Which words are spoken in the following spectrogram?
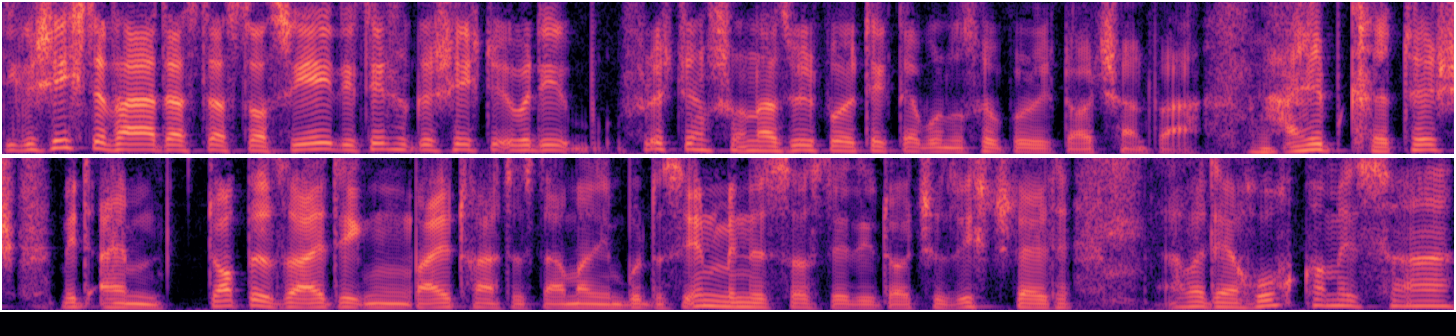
Die Geschichte war, dass das Dossier, die Titelgeschichte über die Flüchtlings- und Asylpolitik der Bundesrepublik Deutschland war. Halb kritisch mit einem doppelseitigen Beitrag des damaligen Bundesinnenministers, der die deutsche Sicht stellte. Aber der Hochkommissar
